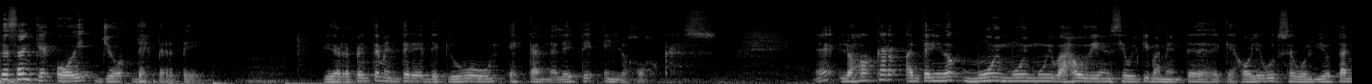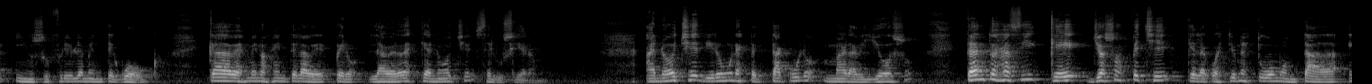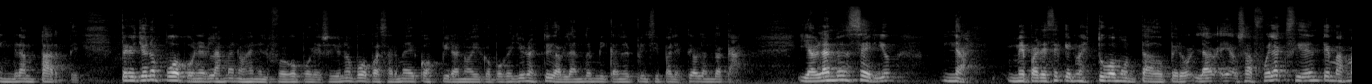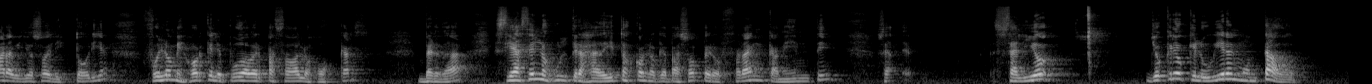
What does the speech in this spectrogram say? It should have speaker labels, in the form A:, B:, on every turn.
A: Ustedes saben que hoy yo desperté y de repente me enteré de que hubo un escandalete en los Oscars. ¿Eh? Los Oscars han tenido muy, muy, muy baja audiencia últimamente desde que Hollywood se volvió tan insufriblemente woke. Cada vez menos gente la ve, pero la verdad es que anoche se lucieron. Anoche dieron un espectáculo maravilloso. Tanto es así que yo sospeché que la cuestión estuvo montada en gran parte. Pero yo no puedo poner las manos en el fuego por eso. Yo no puedo pasarme de conspiranoico porque yo no estoy hablando en mi canal principal, estoy hablando acá. Y hablando en serio, no, me parece que no estuvo montado, pero eh, o sea, fue el accidente más maravilloso de la historia. Fue lo mejor que le pudo haber pasado a los Oscars, ¿verdad? Se hacen los ultrajaditos con lo que pasó, pero francamente, o sea, salió, yo creo que lo hubieran montado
